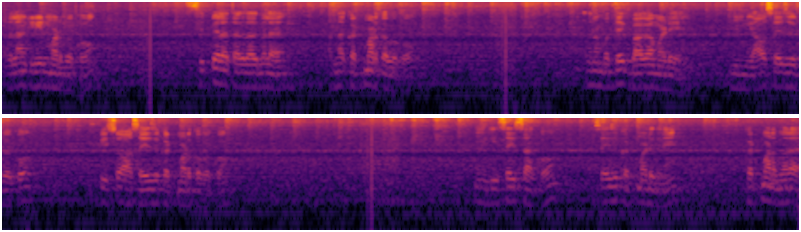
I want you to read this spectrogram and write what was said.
ಅದೆಲ್ಲ ಕ್ಲೀನ್ ಮಾಡಬೇಕು. ಸಿಪ್ಪೆ ಎಲ್ಲ ತೆಗೆದಾದ್ಮೇಲೆ ಅದನ್ನ ಕಟ್ ಮಾಡ್ಕೋಬೇಕು. ಅದನ್ನು ಮಧ್ಯಕ್ಕೆ ಭಾಗ ಮಾಡಿ. ನಿಮ್ಗೆ ಯಾವ ಸೈಜಿಗೆ ಬೇಕು, ಪೀಸು ಆ ಸೈಜ್ ಕಟ್ ಮಾಡ್ಕೋಬೇಕು. ನನಗೆ ಈ ಸೈಜ್ ಸಾಕು. ಸೈಜ್ ಕಟ್ ಮಾಡಿದ್ದೀನಿ. ಕಟ್ ಮಾಡಿದ್ಮೇಲೆ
